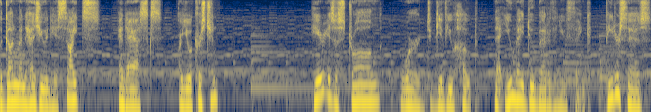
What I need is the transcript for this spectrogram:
The gunman has you in his sights and asks, Are you a Christian? Here is a strong word to give you hope that you may do better than you think. Peter says,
